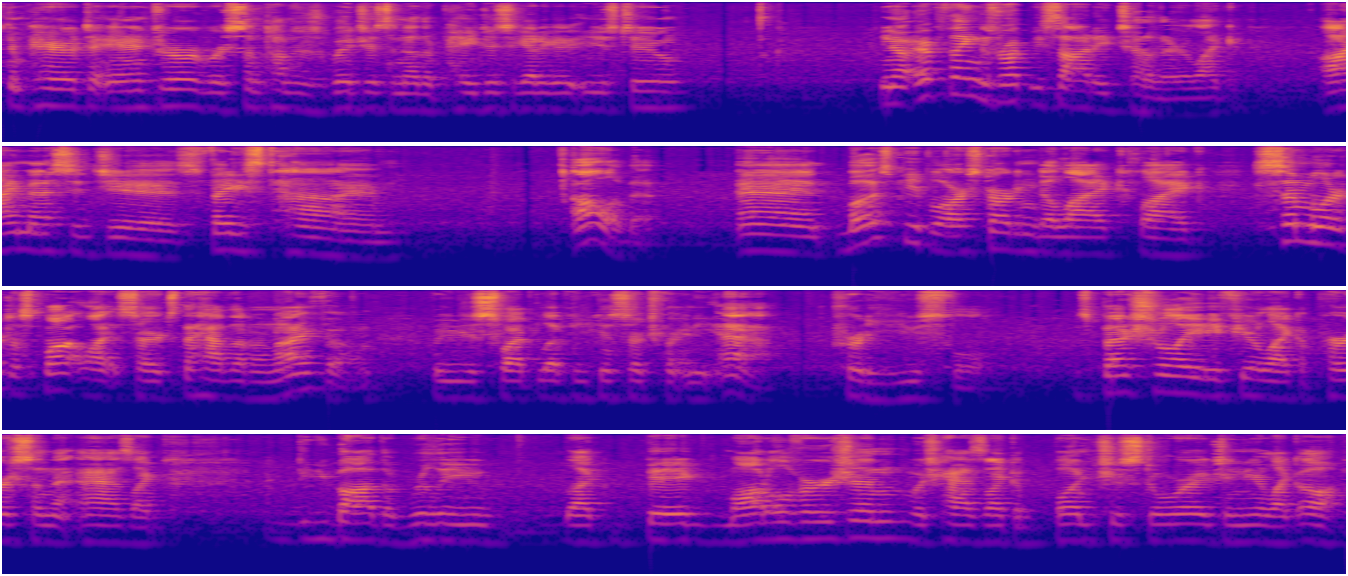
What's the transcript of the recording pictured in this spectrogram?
compared to Android where sometimes there's widgets and other pages you gotta get used to. You know, everything is right beside each other, like iMessages, FaceTime, all of it. And most people are starting to like, like, similar to Spotlight Search, they have that on iPhone, where you just swipe left you can search for any app. Pretty useful. Especially if you're like a person that has like, you buy the really like big model version, which has like a bunch of storage, and you're like, oh,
